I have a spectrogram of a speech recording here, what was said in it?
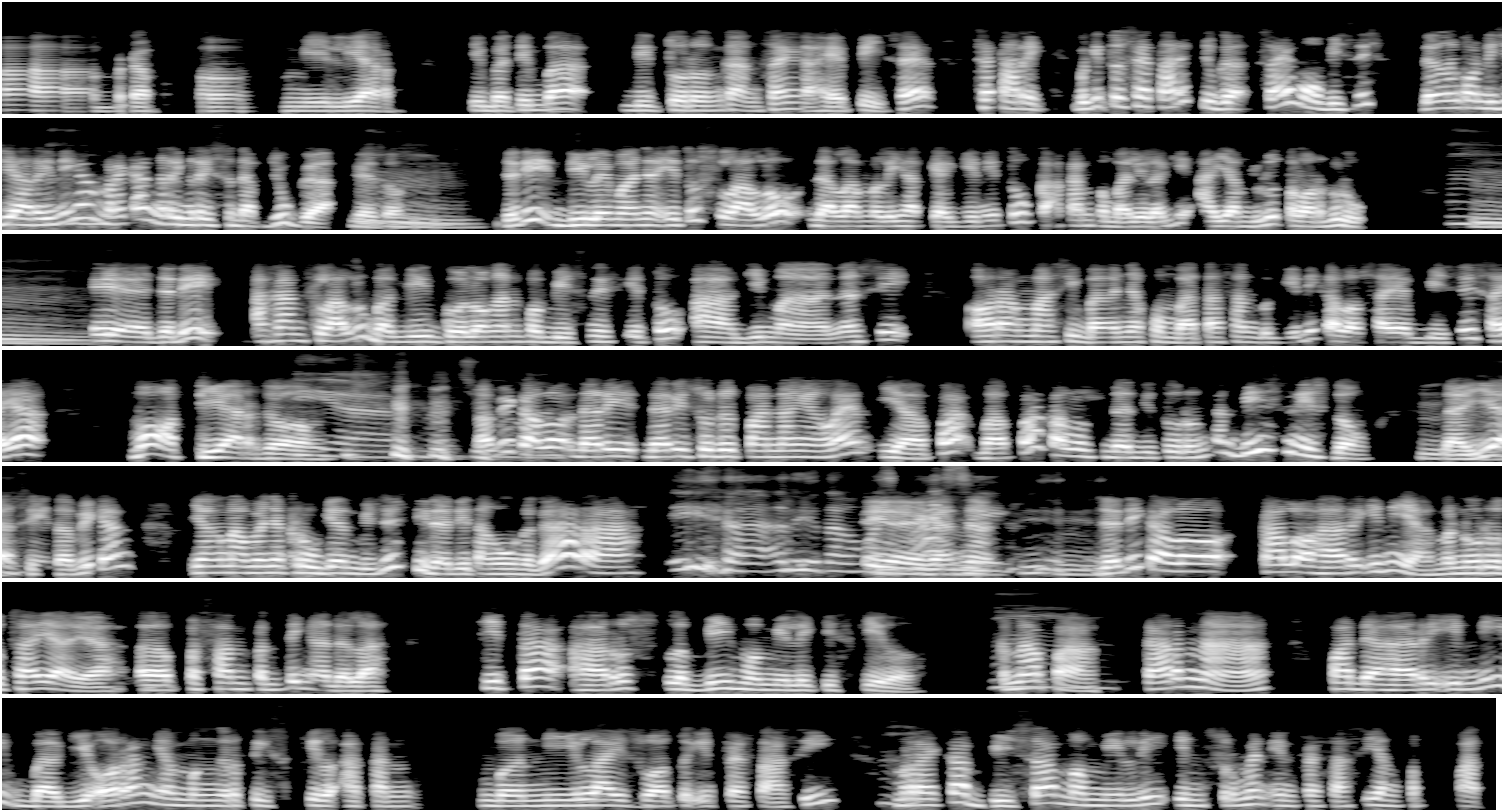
berapa miliar tiba-tiba diturunkan saya nggak happy saya saya tarik begitu saya tarik juga saya mau bisnis dengan kondisi hari ini kan Hmm. mereka ngeri-ngeri sedap juga gitu Hmm. jadi dilemanya itu selalu dalam melihat kayak gini tuh akan kembali lagi ayam dulu telur dulu Hmm. Iya, jadi akan selalu bagi golongan pebisnis itu ah gimana sih orang masih banyak pembatasan begini kalau saya bisnis saya modiar dong. Iya, Tapi kalau dari dari sudut pandang yang lain, ya Pak, Bapak kalau sudah diturunkan bisnis dong. Nah Hmm. iya sih, tapi kan yang namanya kerugian bisnis tidak ditanggung negara. iya ditanggung Iya, kan? masing-masing. Mm-mm. Jadi kalau kalau hari ini ya, menurut saya ya eh, pesan penting adalah kita harus lebih memiliki skill. Kenapa? Hmm. Karena pada hari ini bagi orang yang mengerti skill akan menilai suatu investasi, Hmm. mereka bisa memilih instrumen investasi yang tepat.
